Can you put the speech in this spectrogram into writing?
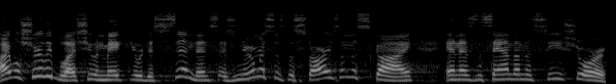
I will surely bless you and make your descendants as numerous as the stars in the sky and as the sand on the seashore.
